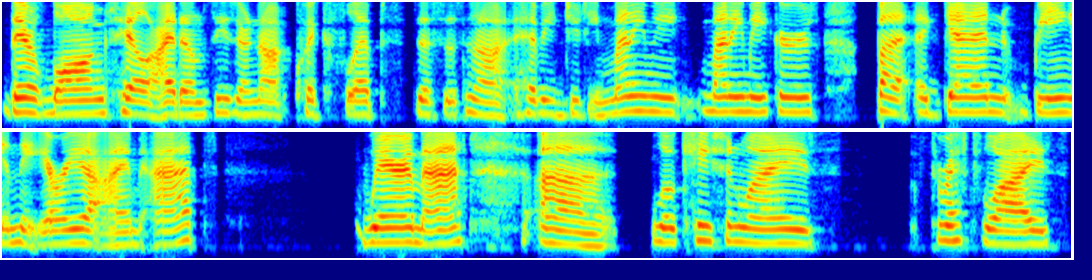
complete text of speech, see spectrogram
They're long tail items. These are not quick flips. This is not heavy duty money money makers. But again, being in the area I'm at, where I'm at, uh, location wise, thrift wise,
